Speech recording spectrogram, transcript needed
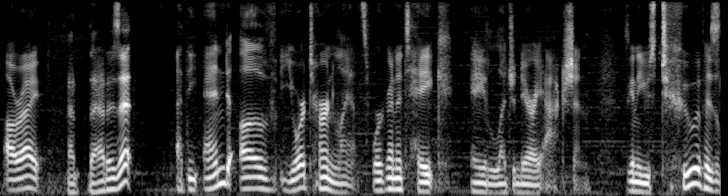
All right. That that is it. At the end of your turn, Lance, we're going to take a legendary action. He's going to use two of his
